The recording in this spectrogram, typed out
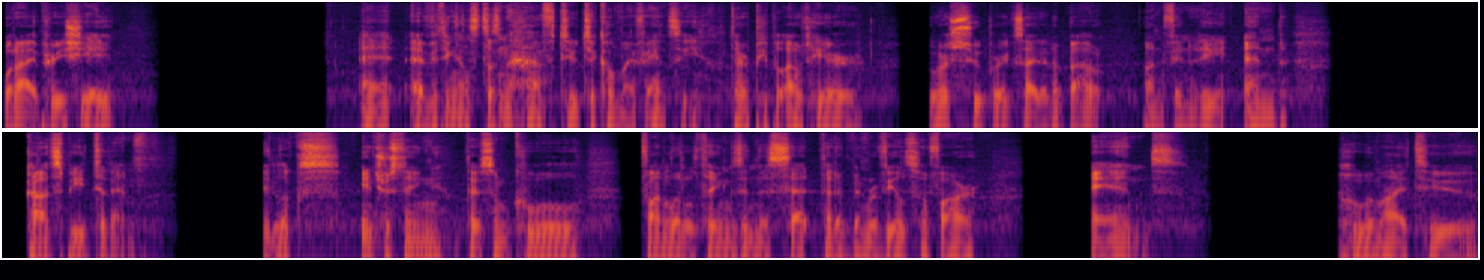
what I appreciate. And everything else doesn't have to tickle my fancy. There are people out here who are super excited about Unfinity and Godspeed to them. It looks interesting. There's some cool, fun little things in this set that have been revealed so far. And who am I to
